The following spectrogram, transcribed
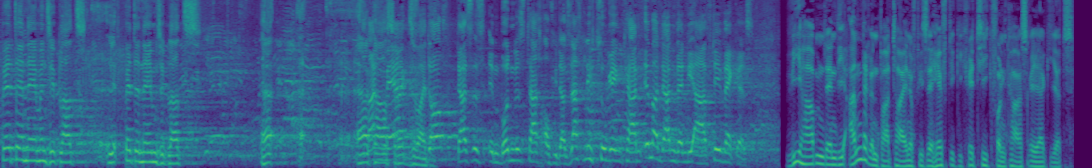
Bitte nehmen Sie Platz. Bitte nehmen Sie Platz. Herr Man merkt Sie weiter. doch, dass es im Bundestag auch wieder sachlich zugehen kann, immer dann, wenn die AfD weg ist. Wie haben denn die anderen Parteien auf diese heftige Kritik von Kars reagiert?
